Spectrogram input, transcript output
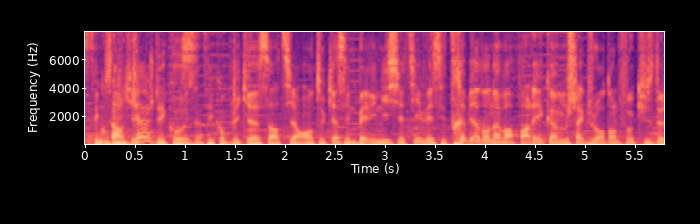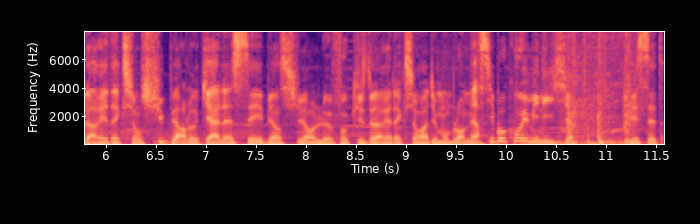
C'est Ça en compliqué. cache des causes. C'est compliqué à sortir. En tout cas, c'est une belle initiative et c'est très bien d'en avoir parlé comme chaque jour dans le focus de la rédaction. Super local, c'est bien sûr le focus de la rédaction Radio Mont Blanc. Merci beaucoup, Émilie. Il est 7h.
